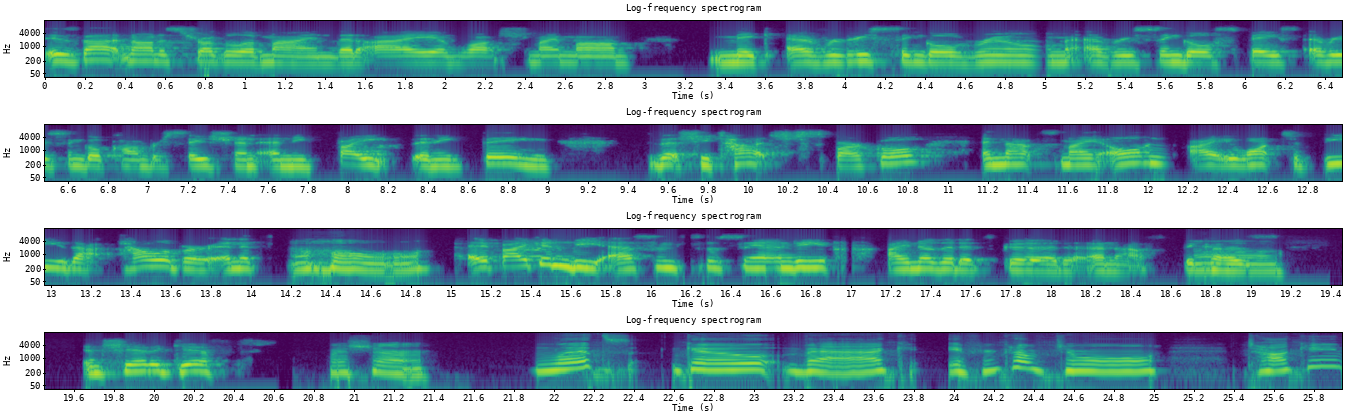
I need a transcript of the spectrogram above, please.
is that not a struggle of mine that I have watched my mom make every single room, every single space, every single conversation, any fight, anything that she touched sparkle? And that's my own. I want to be that caliber. And it's, Oh, if I can be essence of Sandy, I know that it's good enough because, Oh. and she had a gift. for sure. Let's go back, if you're comfortable, talking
